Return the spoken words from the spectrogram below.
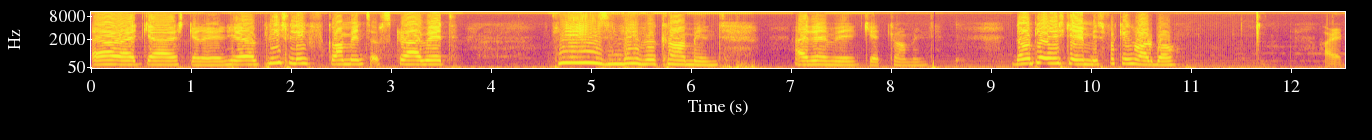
Alright guys, gonna end here. Please leave comment, subscribe it. Please leave a comment. I didn't even get comment. Don't play this game, it's fucking horrible. Alright,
